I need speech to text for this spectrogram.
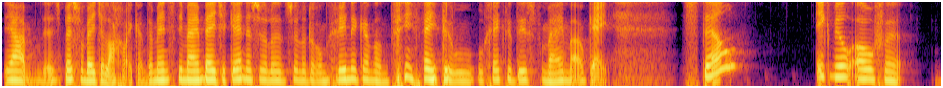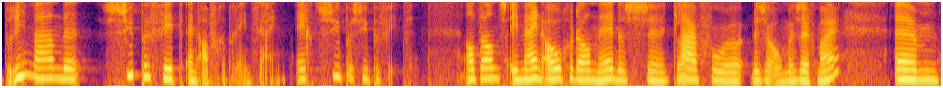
ja, is best wel een beetje lachwekkend. De mensen die mij een beetje kennen zullen, zullen erom grinniken, want die weten hoe, hoe gek het is voor mij. Maar oké, stel, ik wil over drie maanden super fit en afgetraind zijn. Echt super, super fit. Althans, in mijn ogen dan, hè, dus uh, klaar voor de zomer, zeg maar. Um,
